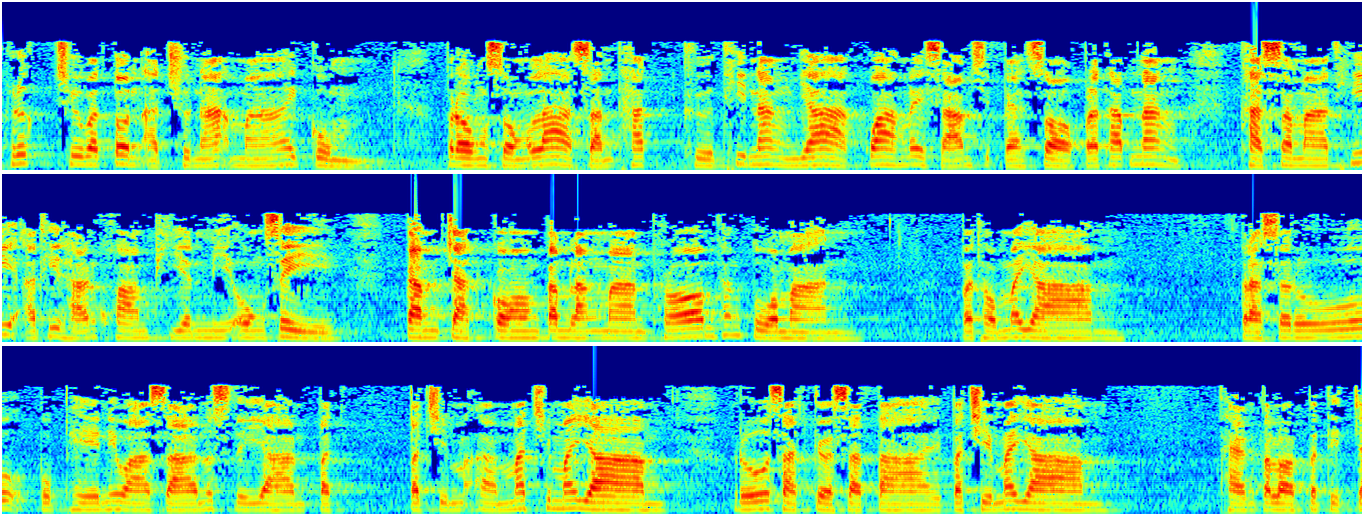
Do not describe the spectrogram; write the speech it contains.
พฤกชื่อว่าต้นอัชุนะไม้กลุ่ม พระองค์ทรงล่าสันทัดคือที่นั่งยากกว้างได้สามสิบแปดศอก ประทับนั่งขัดสมาธิอธิษฐานความเพียรมีองค์สี่กำจัดกองกำลังมารพร้อมทั้งตัวมารปฐมยาม ตรัสรู้ปุเพนิวาสานุสติยานปัจฉิมมัชชิมยาม รู้สัตว์เกิดสัตว์ตายปัจฉิมยาม แทงตลอดปฏิจจ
